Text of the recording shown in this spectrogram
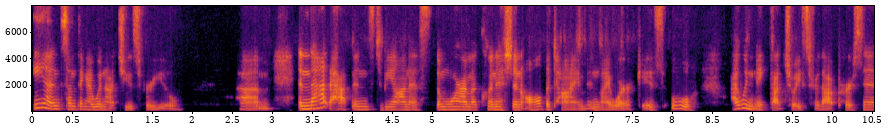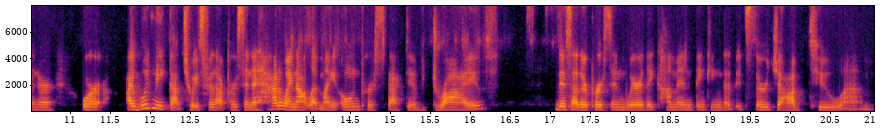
and something i would not choose for you um, and that happens, to be honest, the more I'm a clinician all the time in my work is, oh, I wouldn't make that choice for that person, or, or I would make that choice for that person. And how do I not let my own perspective drive this other person where they come in thinking that it's their job to um,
